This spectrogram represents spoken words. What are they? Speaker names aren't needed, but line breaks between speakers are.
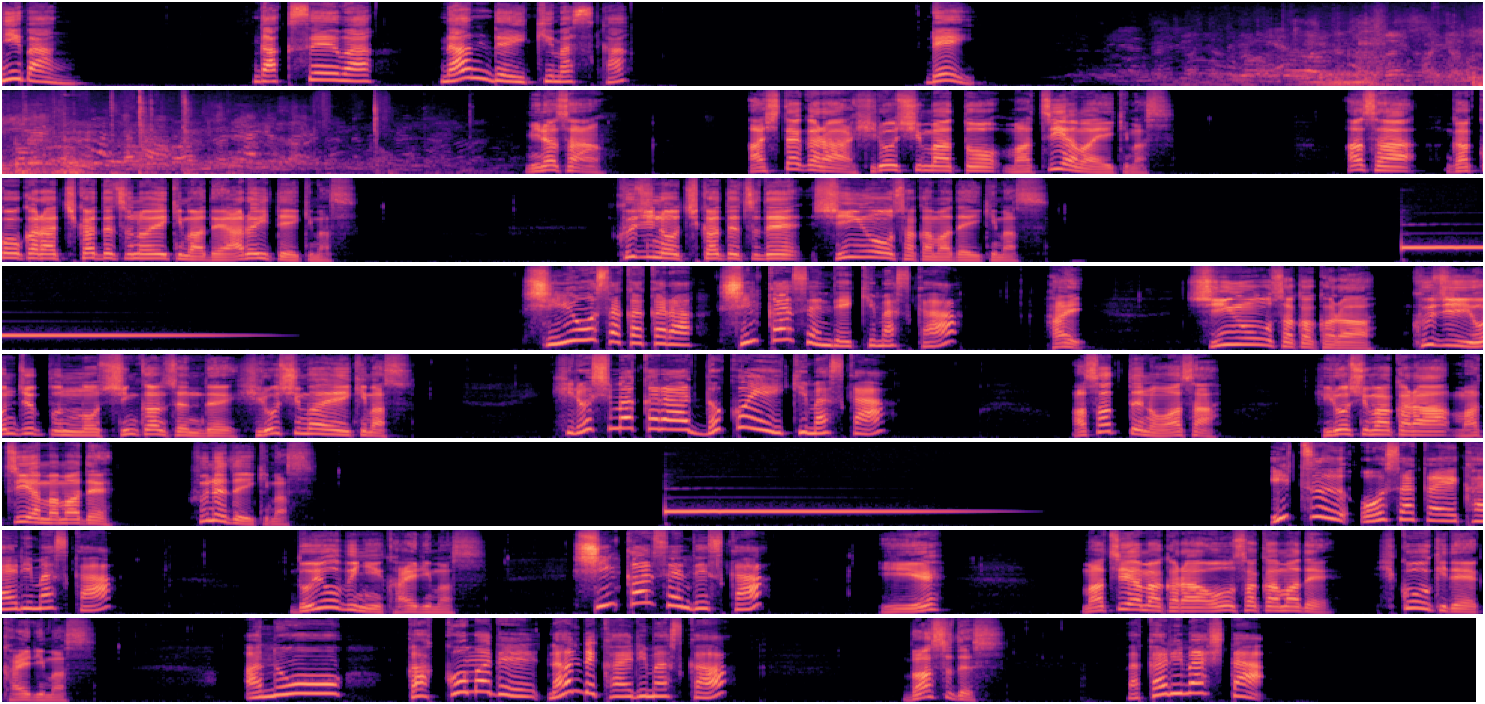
2番。学生は何で行きますか？例
皆さん明日から広島と松山へ行きます。朝学校から地下鉄の駅まで歩いて行きます。9時の地下鉄で新大阪まで行きます。
新大阪から新幹線で行きますか？
はい。新大阪から9時40分の新幹線で広島へ行きます。
広島からどこへ行きますか？
あさっての朝広島から松山まで船で行きます。
いつ大阪へ帰りますか？
土曜日に帰ります
新幹線ですか？
いいえ。松山から大阪まで飛行機で帰ります。
あのー、学校まで何で帰りますか？
バスです。
わかりました。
